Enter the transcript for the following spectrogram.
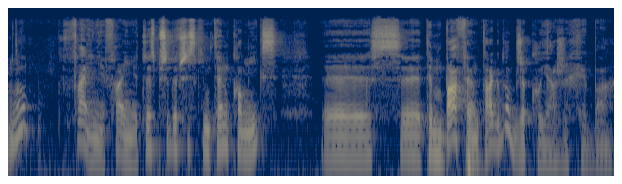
No, fajnie, fajnie. To jest przede wszystkim ten komiks e, z tym buffem, tak? Dobrze kojarzę chyba.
